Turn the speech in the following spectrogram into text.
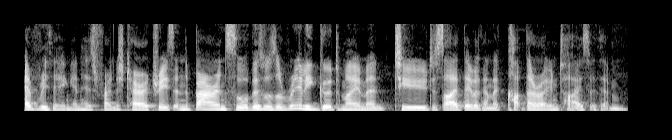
everything in his French territories. And the barons saw this was a really good moment to decide they were going to cut their own ties with him.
